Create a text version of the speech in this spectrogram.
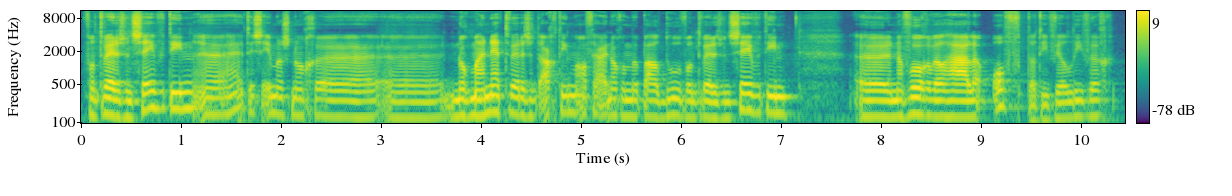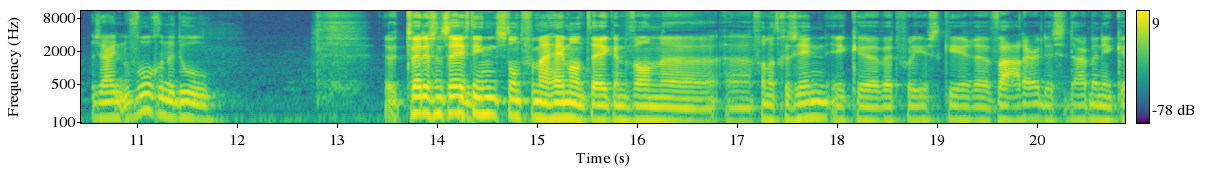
van 2017. Uh, eh, het is immers nog, uh, uh, nog maar net 2018, maar of hij nog een bepaald doel van 2017 naar voren wil halen. Of dat hij veel liever zijn volgende doel 2017 stond voor mij helemaal een teken van, van het gezin. Ik werd voor de eerste keer vader, dus daar ben ik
